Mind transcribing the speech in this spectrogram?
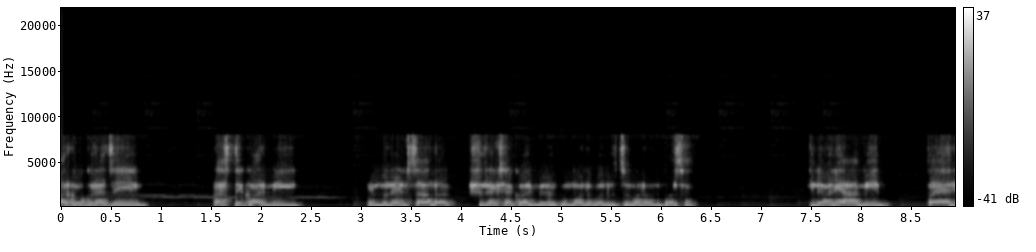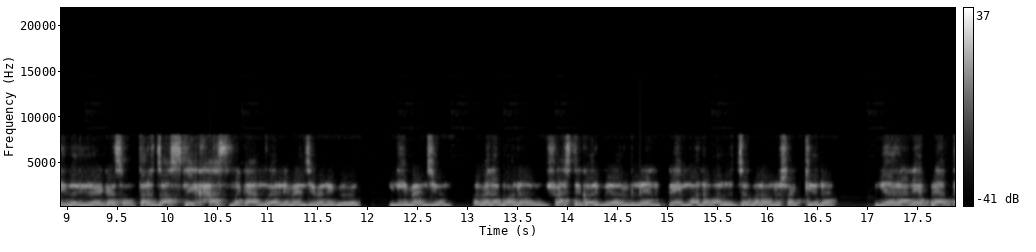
अर्को कुरा चाहिँ स्वास्थ्य कर्मी एम्बुलेन्स चालक सुरक्षाकर्मीहरूको मनोबल उच्च बनाउनुपर्छ किनभने हामी तयारी गरिरहेका छौँ तर जसले खासमा काम गर्ने मान्छे भनेको यिनै मान्छे हुन्। तपाईँलाई भनौँ स्वास्थ्य कर्मीहरूले केही मनोबल उच्च बनाउन सकिएन। उनीहरूलाई नै पर्याप्त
